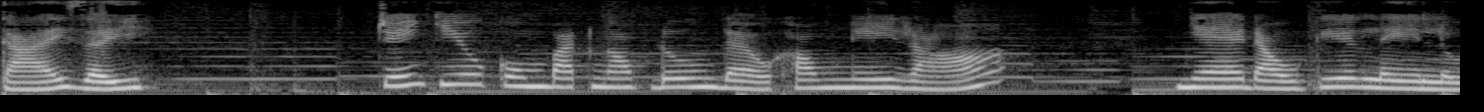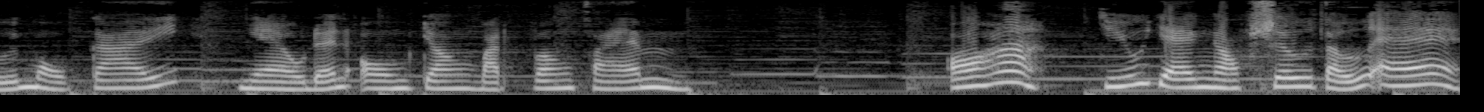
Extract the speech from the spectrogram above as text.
Cái gì? Triển chiêu cùng Bạch Ngọc Đường đều không nghi rõ. Nha đầu kia lì lưỡi một cái, nhào đến ôm chân Bạch Vân Phạm. Ó, chiếu dạng Ngọc Sư Tử à.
